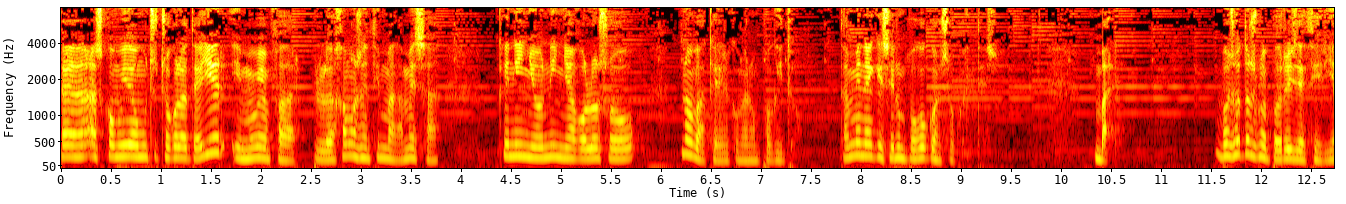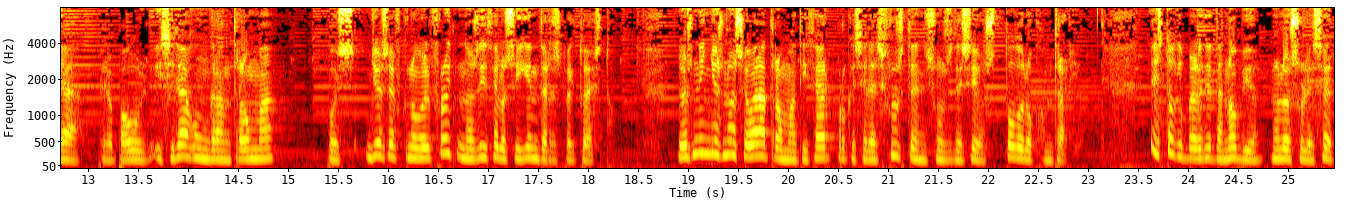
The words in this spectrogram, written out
has comido mucho chocolate ayer y me voy a enfadar. Pero lo dejamos encima de la mesa. ¿Qué niño o niña goloso no va a querer comer un poquito? También hay que ser un poco consecuentes. Vale, vosotros me podréis decir ya, pero Paul, ¿y si le hago un gran trauma? Pues Joseph Knobel Freud nos dice lo siguiente respecto a esto. Los niños no se van a traumatizar porque se les frustren sus deseos, todo lo contrario. Esto que parece tan obvio no lo suele ser,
